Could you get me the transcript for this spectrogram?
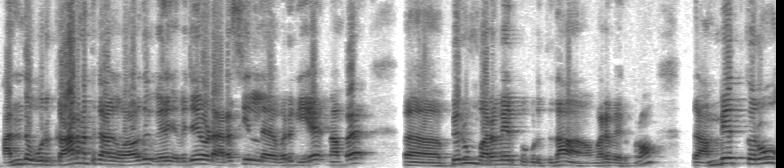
அந்த ஒரு காரணத்துக்காகவாவது வி- விஜயோட அரசியல் வருகையை நம்ம பெரும் வரவேற்பு கொடுத்து தான் வரவேற்கிறோம். இந்த அம்பேத்கரும்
